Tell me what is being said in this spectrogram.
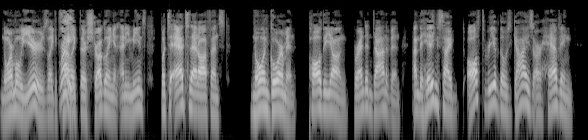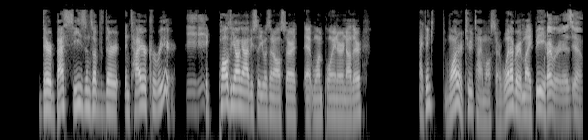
normal years. Like it's Right. not like they're struggling in any means, but to add to that offense, Nolan Gorman, Paul DeJong, Brendan Donovan on the hitting side, all three of those guys are having their best seasons of their entire career. Mm-hmm. Like, Paul DeJong obviously was an all-star at, at one point or another. I think one or two time all-star, whatever it might be. Whatever it is, yeah.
